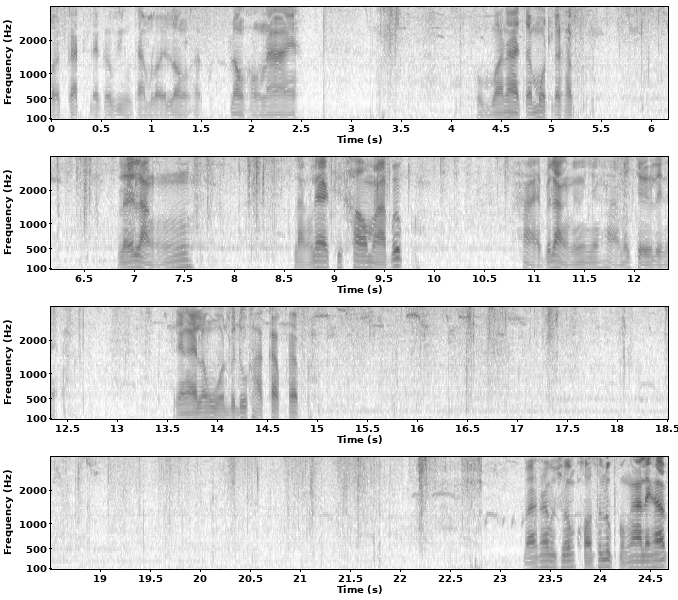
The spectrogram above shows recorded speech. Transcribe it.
รอยกัดแล้วก็วิ่งตามรอยล่องครับล่องของนาไงผมว่าน่าจะหมดแล้วครับแล้วหลังหลังแรกที่เข้ามาปุ๊บหายไปหลังนึงยังหาไม่เจอเลยเนี่ยยังไงลองวนไปดูขากลับครับ มาท่านผู้ชมขอสรุปผลงานเลยครับ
